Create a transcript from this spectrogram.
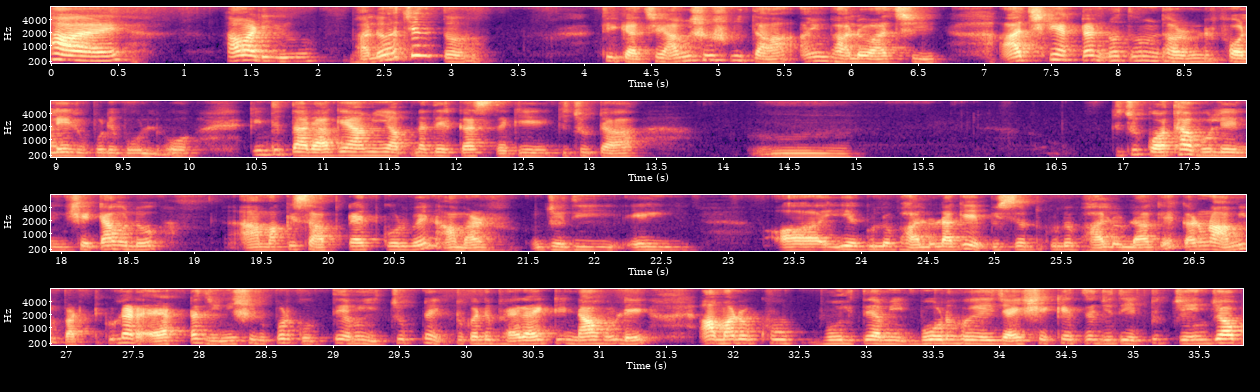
Hi how are you ভালো আছেন তো? ঠিক আছে, আমি সুস্মিতা, আমি ভালো আছি। আজকে একটা নতুন ধরনের ফলের উপরে বলব। কিন্তু তার আগে আমি আপনাদের কাছ থেকে কিছুটা কিছু কথা বলে নিই। সেটা হলো, আমাকে সাবস্ক্রাইব করবেন। আমার যদি এই ইয়েগুলো ভালো লাগে এপিসোডগুলো ভালো লাগে। কারণ আমি পার্টিকুলার একটা জিনিসের উপর করতে আমি ইচ্ছুক না, একটুখানি ভ্যারাইটি না হলে আমারও খুব বলতে আমি বোর হয়ে যাই। সেক্ষেত্রে যদি একটু চেঞ্জ অফ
